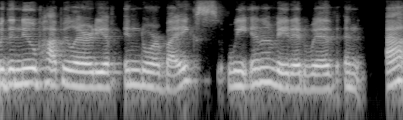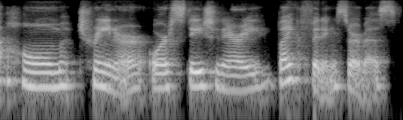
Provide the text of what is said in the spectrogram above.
With the new popularity of indoor bikes, we innovated with an at home trainer or stationary bike fitting service.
